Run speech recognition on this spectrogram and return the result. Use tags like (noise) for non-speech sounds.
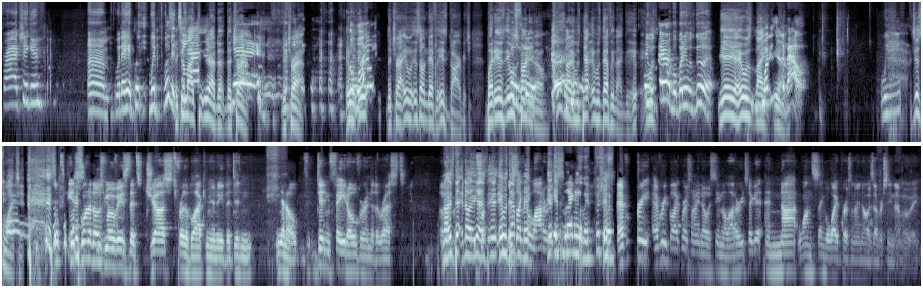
fried chicken. Um, where they had put with was it It's in my yeah the the Yeah. trap the trap. (laughs) It The was, it what? was- the trap. It was it's on Netflix. It's garbage, but it was it was, was funny good. though. It was, not- it was de- it was definitely not good. It, it It was was terrible, but it was good. yeah yeah. It was like what is yeah, it about? We (sighs) Just watch it. (laughs) (laughs) It's, it's It's- one of those movies that's just for the black community that didn't, you know, didn't fade over into the rest. Of no, it's the- de- no yeah. It's, it, it was It's like definitely the lottery. it- it's a black movie for sure. It's- every every black person I know has seen the lottery ticket, and not one single white person I know has ever seen that movie.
